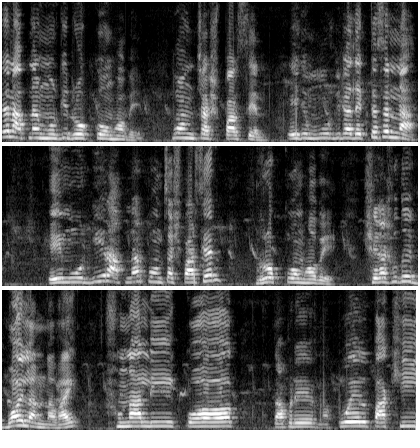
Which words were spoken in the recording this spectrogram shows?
আপনার মুরগির রোগ কম হবে, পঞ্চাশ পার্সেন্ট এই যে মুরগিটা দেখতেছেন না, এই মুরগির আপনার পঞ্চাশ পার্সেন্ট রোগ কম হবে। সেটা শুধু ব্রয়লার না ভাই, সোনালি, কক, তারপরে কোয়েল পাখি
